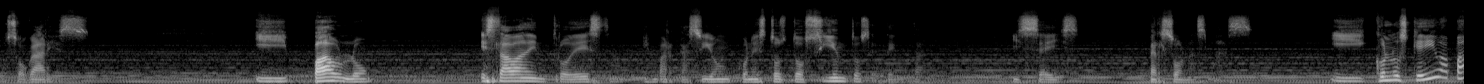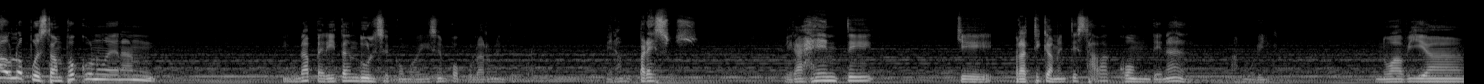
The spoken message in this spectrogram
los hogares. Y Pablo estaba dentro de esta embarcación con estos 276 personas más. Y con los que iba Pablo, pues tampoco no eran una perita en dulce, como dicen popularmente. Eran presos. Era gente que prácticamente estaba condenada a morir. No había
